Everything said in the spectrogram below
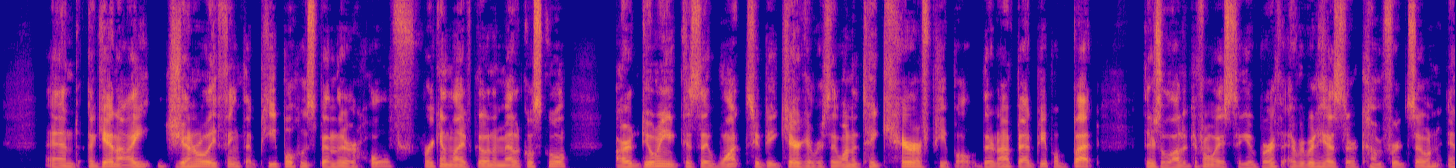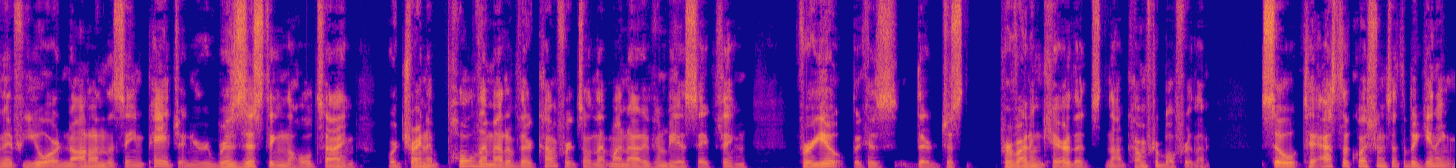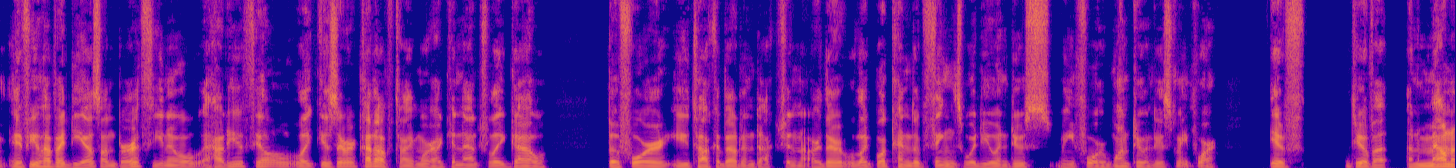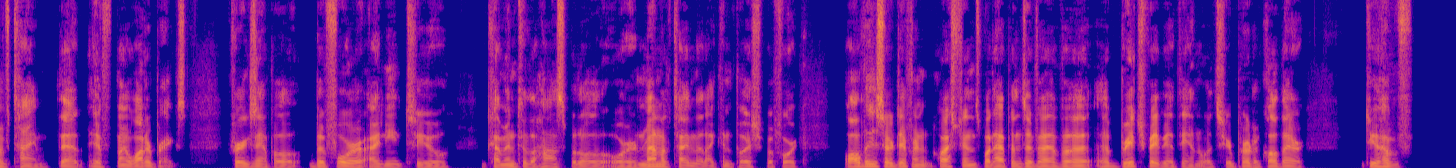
And again, I generally think that people who spend their whole freaking life going to medical school are doing it because they want to be caregivers. They want to take care of people. They're not bad people, but there's a lot of different ways to give birth. Everybody has their comfort zone. And if you are not on the same page and you're resisting the whole time or trying to pull them out of their comfort zone, that might not even be a safe thing for you because they're just providing care that's not comfortable for them. So to ask the questions at the beginning, if you have ideas on birth, you know, how do you feel like is there a cutoff time where I can naturally go before you talk about induction? Are there like what kind of things would you induce me for, want to induce me for? If do you have a, an amount of time that if my water breaks, for example, before I need to come into the hospital or an amount of time that I can push before all these are different questions. What happens if I have a, a baby at the end? What's your protocol there? Do you have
